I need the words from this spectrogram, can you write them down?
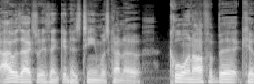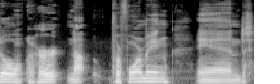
I was actually thinking his team was kind of cooling off a bit. Kittle hurt, not performing. And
